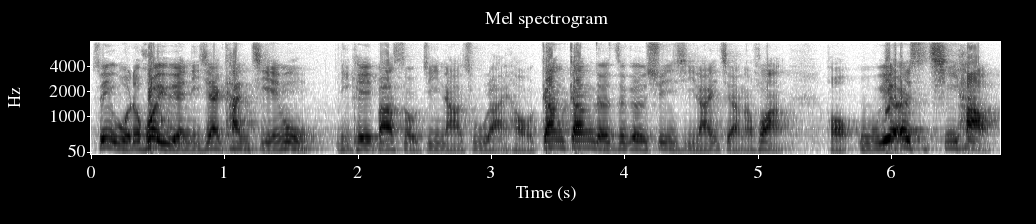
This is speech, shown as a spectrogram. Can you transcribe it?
所以我的会员，你现在看节目，你可以把手机拿出来哈。刚刚的这个讯息来讲的话，好，五月二十七号，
